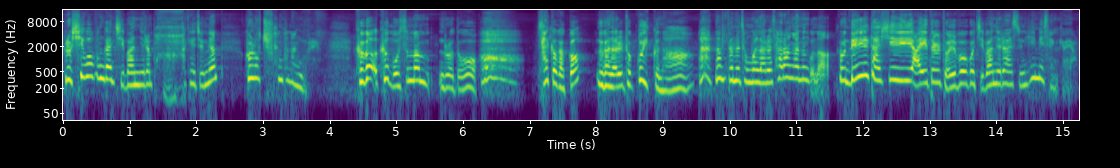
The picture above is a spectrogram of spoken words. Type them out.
그리고 15분간 집안일을 막 해주면 그걸로 충분한 거예요. 그거, 그 모습만으로도 살 것 같고, 누가 나를 돕고 있구나. 남편은 정말 나를 사랑하는구나. 그럼 내일 다시 아이들을 돌보고 집안일을 할 수 있는 힘이 생겨요.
